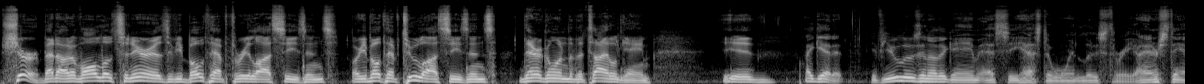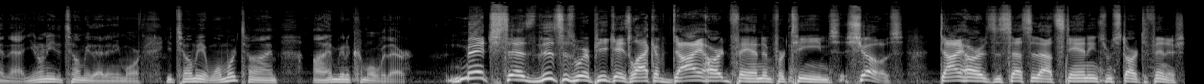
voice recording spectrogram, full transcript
Sure, but out of all those scenarios, if you both have three lost seasons or you both have two lost seasons, they're going to the title game. It, I get it. If you lose another game, SC has to win, lose three. I understand that. You don't need to tell me that anymore. You tell me it one more time, I'm going to come over there. Mitch says this is where PK's lack of diehard fandom for teams shows. Diehards assess it standings from start to finish.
